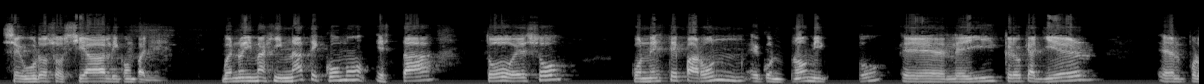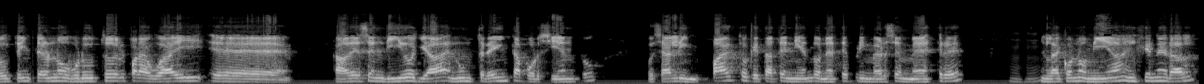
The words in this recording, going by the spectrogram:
seguro social y compañía. Bueno, imagínate cómo está todo eso con este parón económico eh, leí, creo que ayer, el Producto Interno Bruto del Paraguay eh, ha descendido ya en un 30%, o sea, el impacto que está teniendo en este primer semestre en la economía en general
